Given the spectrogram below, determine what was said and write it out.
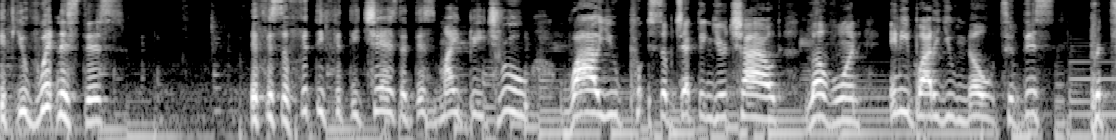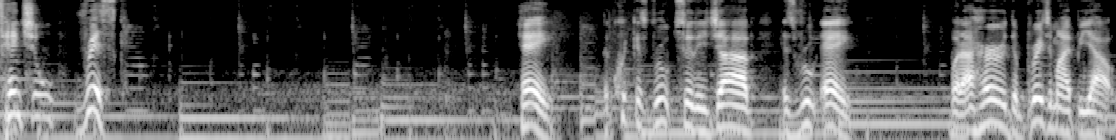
if you've witnessed this, if it's a 50-50 chance that this might be true, why are you subjecting your child, loved one, anybody you know to this potential risk? Hey, the quickest route to the job is Route A. But I heard the bridge might be out,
